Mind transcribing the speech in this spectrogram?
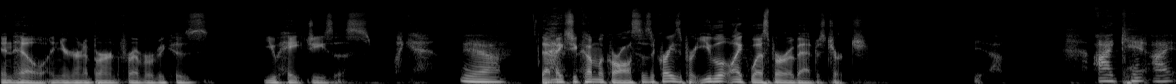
in hell and you're gonna burn forever because you hate Jesus. Like yeah, that makes you come across as a crazy person. You look like Westboro Baptist Church. Yeah. I can't. I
